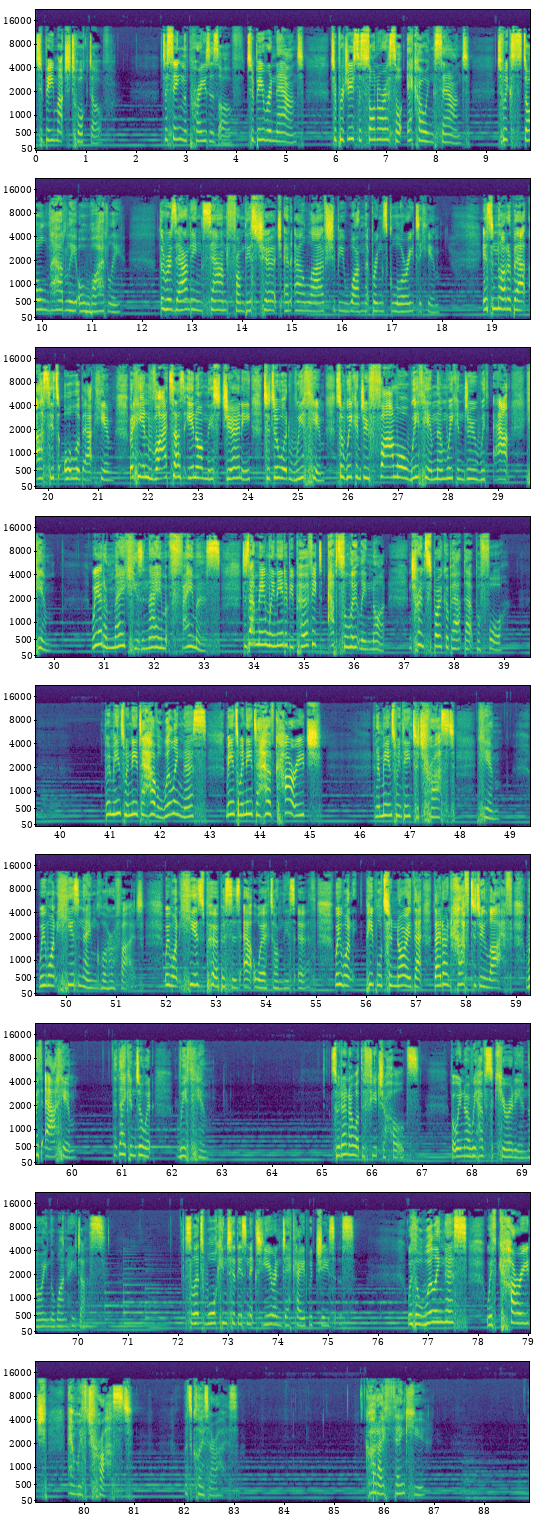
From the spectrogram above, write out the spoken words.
to be much talked of, to sing the praises of, to be renowned, to produce a sonorous or echoing sound, to extol loudly or widely, the resounding sound from this church and our lives should be one that brings glory to Him. It's not about us, it's all about Him. But He invites us in on this journey to do it with Him so we can do far more with Him than we can do without Him. We are to make His name famous. Does that mean we need to be perfect? Absolutely not. And Trent spoke about that before. But it means we need to have a willingness, it means we need to have courage, and it means we need to trust Him. We want His name glorified. We want His purposes outworked on this earth. We want people to know that they don't have to do life without Him, that they can do it with Him. So we don't know what the future holds, but we know we have security in knowing the one who does. So let's walk into this next year and decade with Jesus with a willingness, with courage, and with trust. Let's close our eyes. God, I thank you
